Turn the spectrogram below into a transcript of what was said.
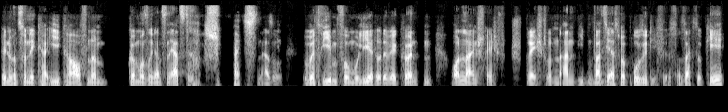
wenn wir uns so eine KI kaufen, dann können wir unsere ganzen Ärzte rausschmeißen. Also übertrieben formuliert, oder wir könnten Online-Sprechstunden anbieten, was ja erstmal positiv ist. Dann sagst du, okay,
